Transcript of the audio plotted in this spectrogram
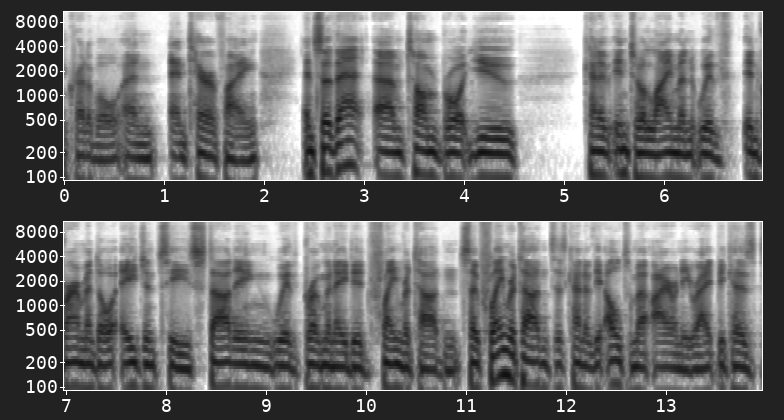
Incredible and and terrifying. And so that um, tom brought you kind of into alignment with environmental agencies, starting with brominated flame retardant. So flame retardant is kind of the ultimate irony, right? Because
